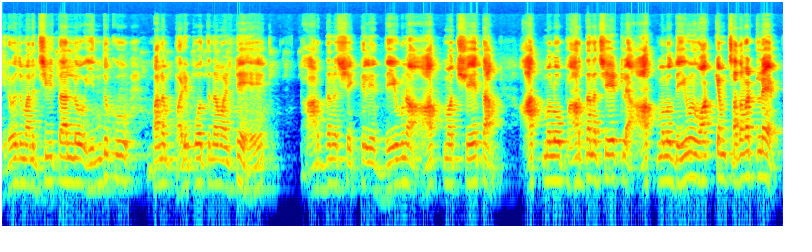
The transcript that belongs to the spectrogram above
ఈరోజు మన జీవితాల్లో ఎందుకు మనం పడిపోతున్నామంటే ప్రార్థన శక్తి లేదు దేవుని ఆత్మ చేత ఆత్మలో ప్రార్థన చేయట్లే ఆత్మలో దేవుని వాక్యం చదవట్లే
